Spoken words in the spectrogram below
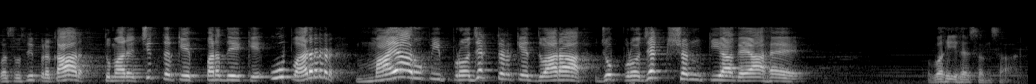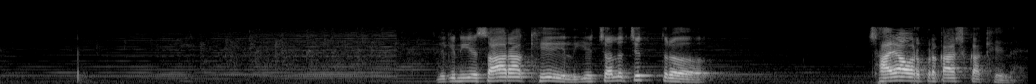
बस उसी प्रकार तुम्हारे चित्र के पर्दे के ऊपर माया रूपी प्रोजेक्टर के द्वारा जो प्रोजेक्शन किया गया है, वही है संसार। लेकिन ये सारा खेल, ये चलचित्र छाया और प्रकाश का खेल है।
